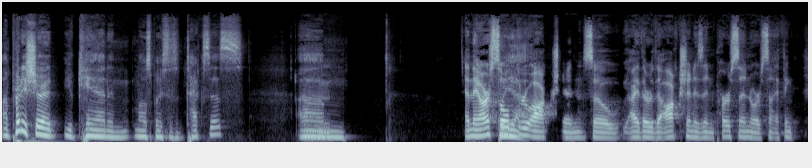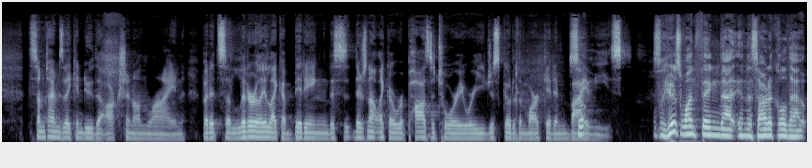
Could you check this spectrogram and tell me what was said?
I'm pretty sure you can in most places in Texas. Um, and they are sold yeah. through auction so either the auction is in person or so, i think sometimes they can do the auction online but it's a, literally like a bidding this there's not like a repository where you just go to the market and buy So- these So here's one thing that in this article that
